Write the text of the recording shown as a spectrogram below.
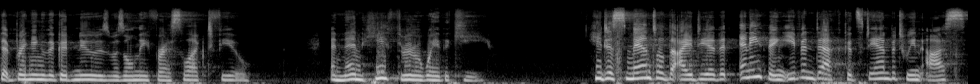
that bringing the good news was only for a select few. And then he threw away the key. He dismantled the idea that anything, even death, could stand between us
